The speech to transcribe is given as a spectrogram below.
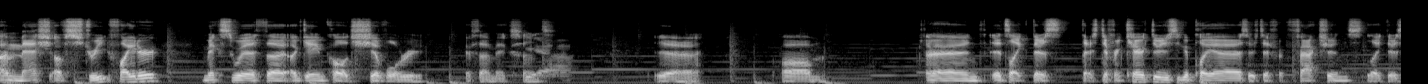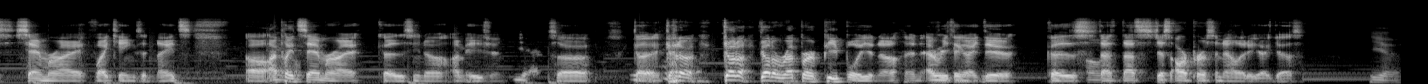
a mesh of Street Fighter mixed with a, a game called Chivalry, if that makes sense. Yeah. Yeah. Um and it's like there's there's different characters you can play as, there's different factions, like there's samurai, vikings and knights. Uh, I played samurai cuz you know, I'm Asian. Yeah. So gotta gotta gotta gotta rep our people, you know, and everything I do cuz Oh. that that's just our personality, I guess. Yeah.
